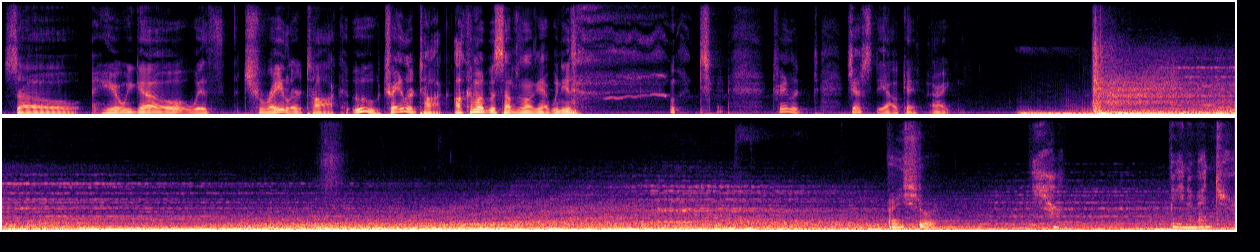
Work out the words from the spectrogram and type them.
So here we go with trailer talk. Ooh, trailer talk. I'll come up with something like that. We need trailer. Jeff's. Yeah. Okay. All right. Are you sure? Yeah. Be an adventure.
